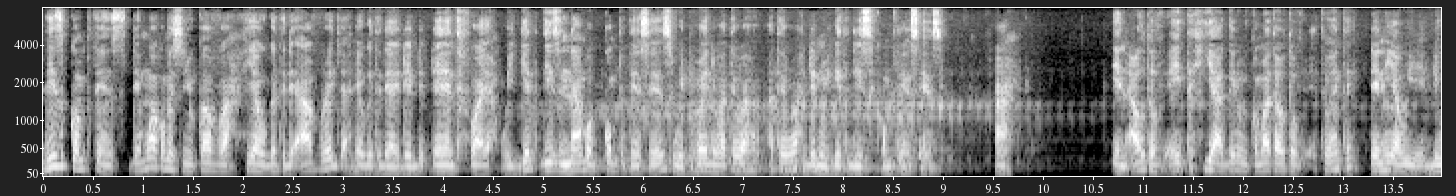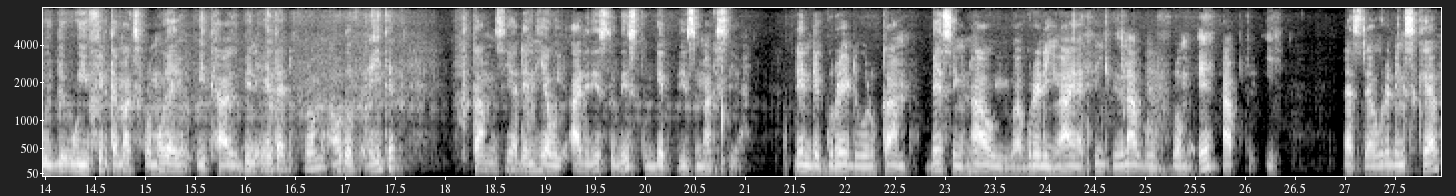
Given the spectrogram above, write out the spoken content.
these competence the more competence you cover here we get the average and here we get the, identifier. We get this number of competences we divide whatever whatever then we get these competences. Ah. Then out of 8 here again we convert out of 20 then here we we, we filter max from where it has been entered from. Out of 8 it comes here then here we add this to this to get this max here. Then the grade will come basing on how you are grading. I, think it is now go from a up to e. That's the grading scale.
